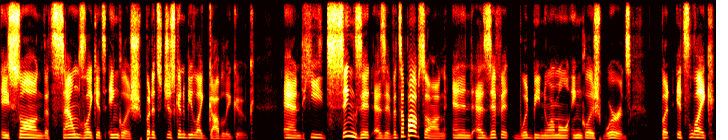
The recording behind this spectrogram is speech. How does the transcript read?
a song that sounds like it's English, but it's just gonna be like gobbledygook. And he sings it as if it's a pop song and as if it would be normal English words, but it's like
